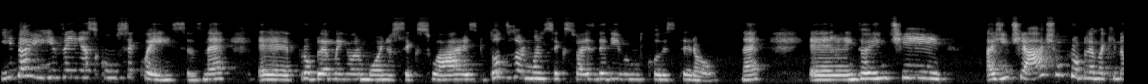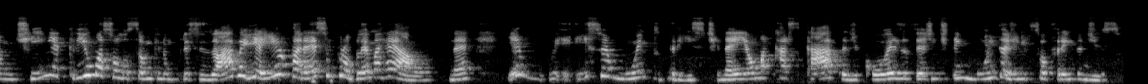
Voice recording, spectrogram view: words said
E daí vem as consequências, né? É, problema em hormônios sexuais, que todos os hormônios sexuais derivam do colesterol, né? É, então a gente a gente acha um problema que não tinha, cria uma solução que não precisava, e aí aparece um problema real, né? E é, isso é muito triste, né? E é uma cascata de coisas, e a gente tem muita gente sofrendo disso.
